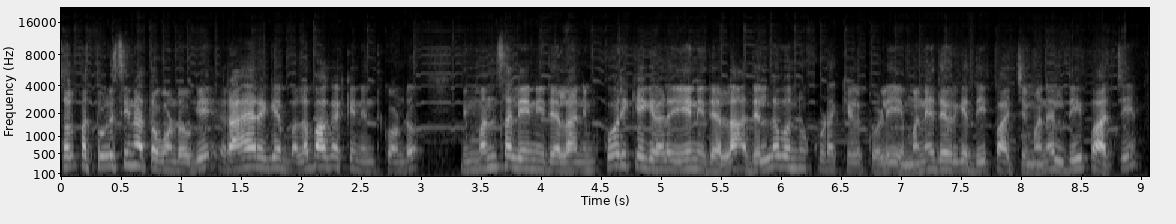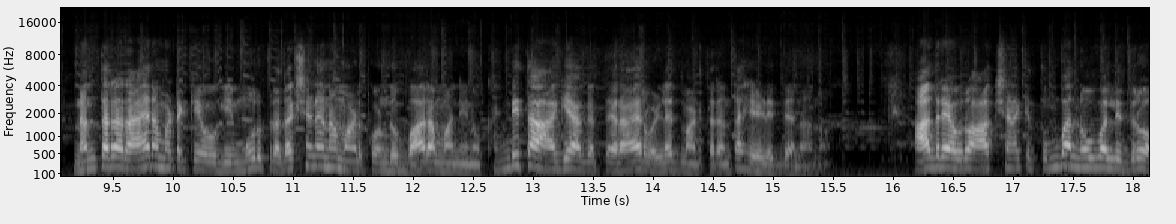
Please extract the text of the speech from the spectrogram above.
ಸ್ವಲ್ಪ ತುಳಸಿನ ತೊಗೊಂಡೋಗಿ ರಾಯರಿಗೆ ಬಲಭಾಗಕ್ಕೆ ನಿಂತ್ಕೊಂಡು ನಿಮ್ಮ ಮನಸ್ಸಲ್ಲಿ ಏನಿದೆಯಲ್ಲ ನಿಮ್ಮ ಕೋರಿಕೆಗಳು ಏನಿದೆಯಲ್ಲ ಅದೆಲ್ಲವನ್ನು ಕೂಡ ಕೇಳ್ಕೊಳ್ಳಿ. ಮನೆ ದೇವರಿಗೆ ದೀಪ ಹಚ್ಚಿ, ಮನೇಲಿ ದೀಪ ಹಚ್ಚಿ, ನಂತರ ರಾಯರ ಮಠಕ್ಕೆ ಹೋಗಿ ಮೂರು ಪ್ರದಕ್ಷಿಣೆನ ಮಾಡಿಕೊಂಡು ಬಾರಮ್ಮ, ನೀನು ಖಂಡಿತ ಆಗೇ ಆಗುತ್ತೆ, ರಾಯರು ಒಳ್ಳೇದು ಮಾಡ್ತಾರೆ ಅಂತ ಹೇಳಿದ್ದೆ ನಾನು. ಆದರೆ ಅವರು ಆ ಕ್ಷಣಕ್ಕೆ ತುಂಬ ನೋವಲ್ಲಿದ್ದರು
